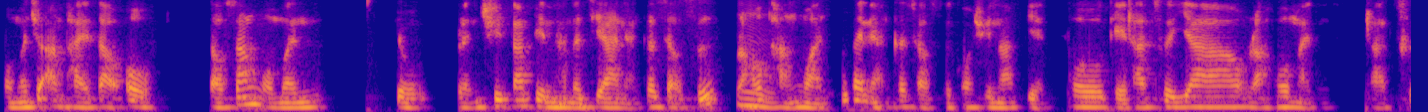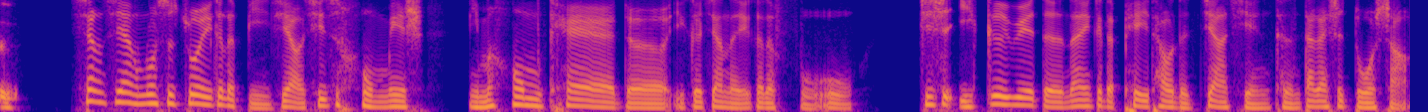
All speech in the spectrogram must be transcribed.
我们就安排到哦，早上我们有。人去那边他的家两个小时，然后傍晚再两个小时过去那边，然后给他吃药，然后买东西给他吃。像这样，若是做一个的比较，其实 Homesh 你们 Home Care 的一个这样的一个的服务，其实一个月的那一个的配套的价钱，可能大概是多少？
